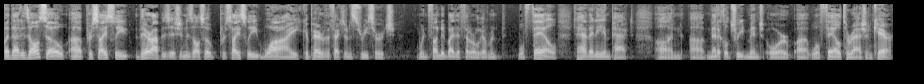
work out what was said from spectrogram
But that is also uh, precisely their opposition is also precisely why comparative effectiveness research, when funded by the federal government, will fail to have any impact on uh, medical treatment or uh, will fail to ration care.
